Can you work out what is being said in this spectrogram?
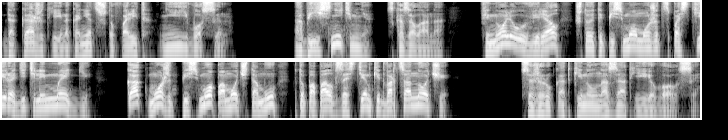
докажет ей, наконец, что Фарид не его сын. «Объясните мне», — сказала она. Фенолио уверял, что это письмо может спасти родителей Мэгги. Как может письмо помочь тому, кто попал в застенки Дворца Ночи? Сожрук откинул назад ее волосы.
